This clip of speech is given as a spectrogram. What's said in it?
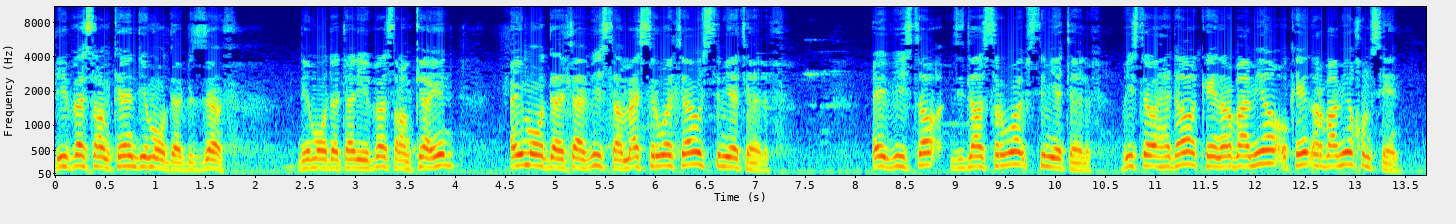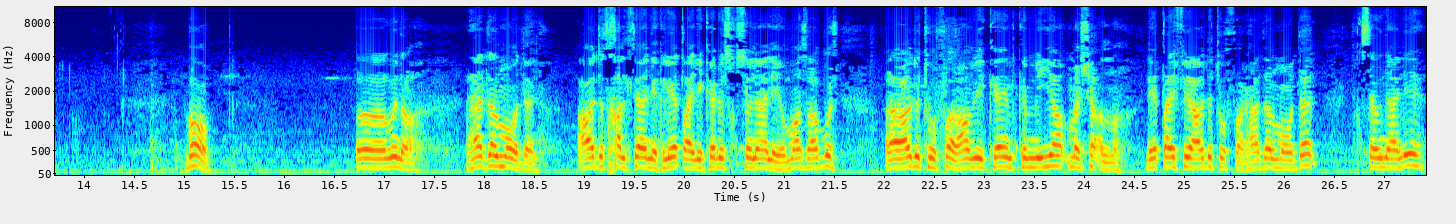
les vestes راهم كاين des modèles بزاف. les modèles تاع les vestes راهم كاين. أي موديل تاع فيستا مع السروال تاعو ستمية ألف. أي فيستا تزيد لها السروال بستمية ألف. فيستا وحدها كاين ربعمية وكاين ربعمية وخمسين. bon. أه وين راه هذا الموديل. عاود دخل ثاني كليطا اللي كانوا يسقسونا عليه وما صابوش. راه عاود توفر. اللي كاين كمية ما شاء الله. les tailles فيه عاود توفر. هذا الموديل سقساونا عليه.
